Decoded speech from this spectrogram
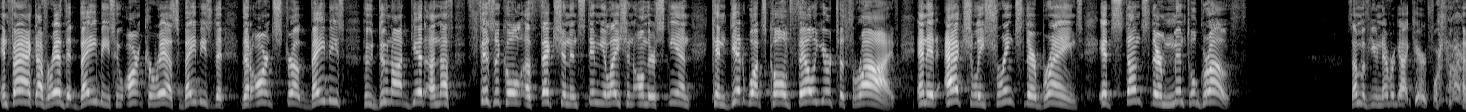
In fact, I've read that babies who aren't caressed, babies that, that aren't stroked, babies who do not get enough physical affection and stimulation on their skin can get what's called failure to thrive. And it actually shrinks their brains, it stunts their mental growth. Some of you never got cared for.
